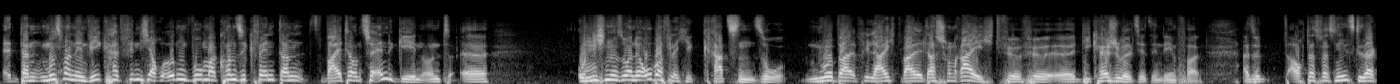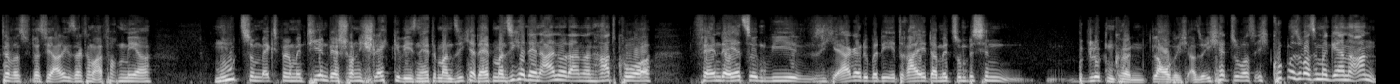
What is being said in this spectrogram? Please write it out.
äh, dann muss man den Weg halt, finde ich, auch irgendwo mal konsequent dann weiter und zu Ende gehen und äh, und nicht nur so an der Oberfläche kratzen, so. Nur weil, vielleicht, weil das schon reicht für, für äh, die Casuals jetzt in dem Fall. Also auch das, was Nils gesagt hat, was, was wir alle gesagt haben, einfach mehr Mut zum Experimentieren wäre schon nicht schlecht gewesen. Hätte man sicher, da hätte man sicher den einen oder anderen Hardcore-Fan, der jetzt irgendwie sich ärgert über die E3, damit so ein bisschen beglücken können, glaube ich. Also ich hätte sowas, ich gucke mir sowas immer gerne an.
